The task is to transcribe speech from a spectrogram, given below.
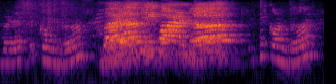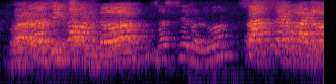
ಬಳಸಿಕೊಂಡು ಬಳಸಿಕೊಂಡು ಬಳಸಿಕೊಂಡು ಬಳಸಿಕೊಂಡು ಸಸ್ಯಗಳು ಸಸ್ಯಗಳು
